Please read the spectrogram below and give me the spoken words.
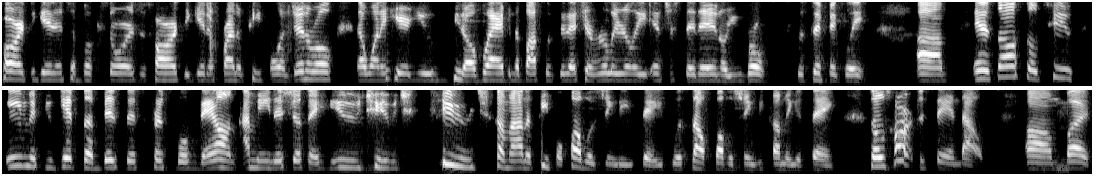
hard to get into bookstores it's hard to get in front of people in general that want to hear you you know blabbing about something that you're really really interested in or you wrote specifically um and it's also too even if you get the business principles down i mean it's just a huge huge huge amount of people publishing these days with self-publishing becoming a thing so it's hard to stand out um, but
